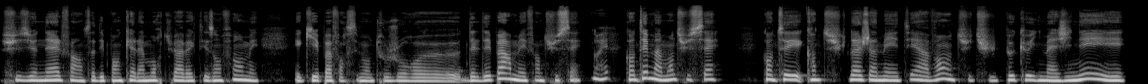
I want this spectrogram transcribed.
fusionnel. Enfin, ça dépend quel amour tu as avec tes enfants, mais et qui est pas forcément toujours euh, dès le départ. Mais enfin, tu sais. Ouais. Quand t'es maman, tu sais. Quand, t'es- quand tu l'as jamais été avant, tu, tu peux que imaginer et,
